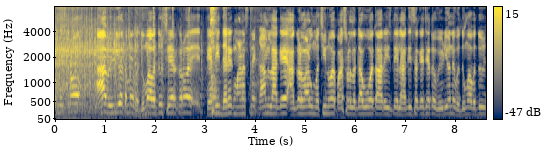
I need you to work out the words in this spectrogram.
તો મિત્રો, આ વીડિયો તમે વધુમાં વધુ શેર કરો. તેથી દરેક માણસને કામ લાગે, આગળવાળું મશીન હોય, પાછળ લગાવવું હોય તો આ રીતે લાગી શકે છે. તો વિડીયોને વધુમાં વધુ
